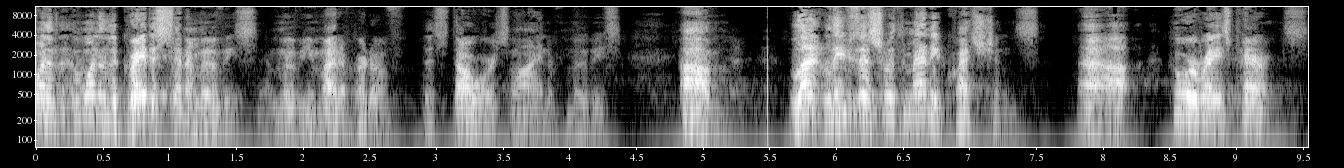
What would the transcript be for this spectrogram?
One of the, one of the greatest set of movies, a movie you might have heard of, Star Wars line of movies, um, leaves us with many questions. Uh, uh, who were Rey's parents?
